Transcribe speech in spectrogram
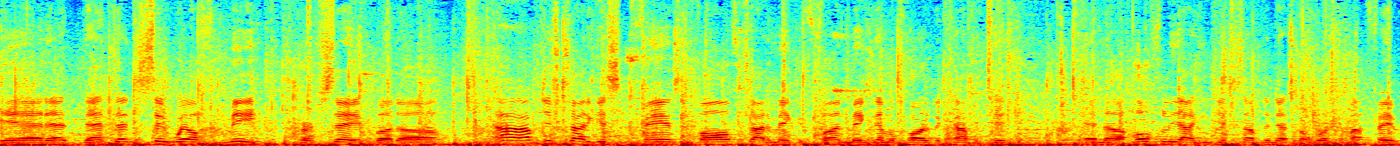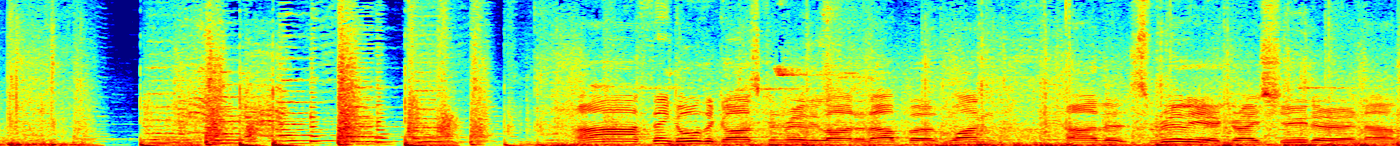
Yeah, that, that doesn't sit well for me, per se, but uh, I'm just trying to get some fans involved, try to make it fun, make them a part of the competition, and uh, hopefully I can get something that's going to work in my favor. I think all the guys can really light it up, but one uh, that's really a great shooter and um,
